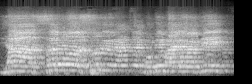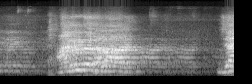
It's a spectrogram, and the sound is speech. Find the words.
ह्या सर्व सूर्यवीरांच्या भूमी पाहिल्यावरती आनंद झाला आज. ज्या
